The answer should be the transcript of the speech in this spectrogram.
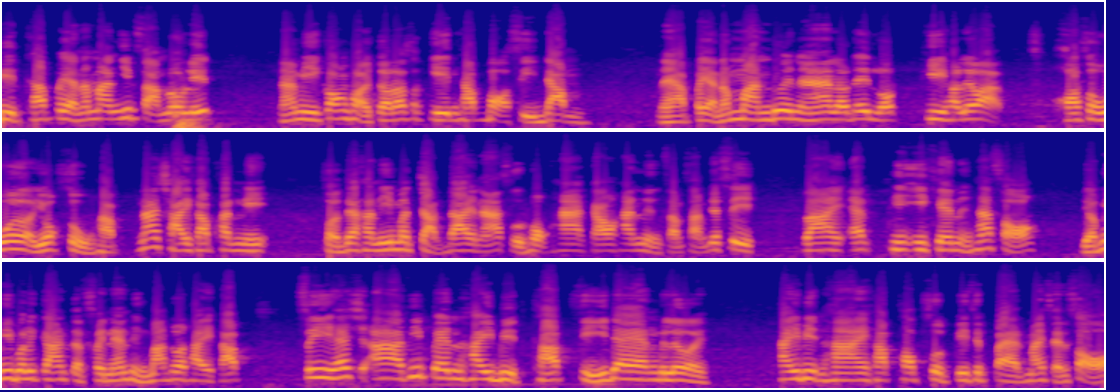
บริดครับประหยัดน้ำมัน23โลลิตรนะมีกล้องถอยจอรัสกรีนครับเบาะสีดำนะครับประหยัดน้ำมันด้วยนะแล้วได้รถที่เขาเรียกว่า crossover ยกสูงครับ น่าใช้ครับคันนี้ สนใจคันนี้มาจัดได้นะ 0659513374 Line at PEK 152 เดี๋ยวมีบริการจัดไฟแนนซ์ถึงบ้านทั่วไทยครับ CHR ที่เป็นไฮบริดครับ สีแดงไปเลยไฮบริดไฮครับท็อปสุดปี 18 ไม่แสนสอง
